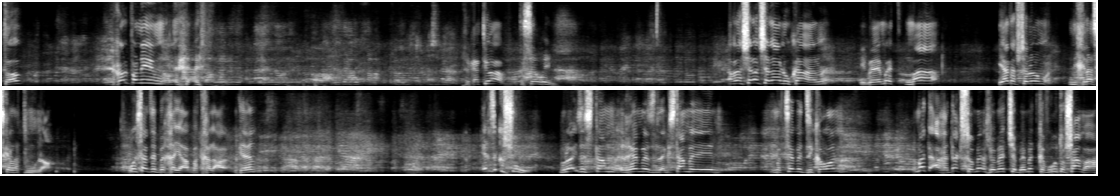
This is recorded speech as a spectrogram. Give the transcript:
טוב, בכל פנים, חלקת יואב, תעשה הורים. אבל השאלה שלנו כאן היא באמת, מה יד אבשלום נכנס כאן לתמונה? הוא עשה את זה בחייו, בהתחלה, כן? איך זה קשור? אולי זה סתם רמז, סתם אה, מצבת זיכרון? באמת, הרד"קס אומר שבאמת, שבאמת קברו אותו שמה,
